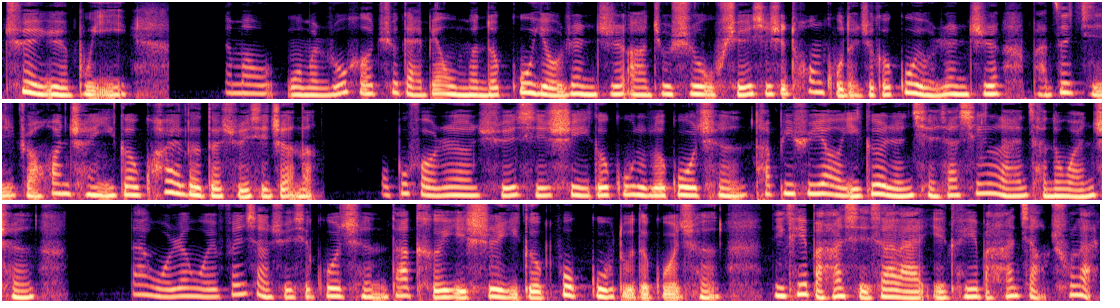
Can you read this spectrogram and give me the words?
雀跃不已。那么，我们如何去改变我们的固有认知啊？就是学习是痛苦的这个固有认知，把自己转换成一个快乐的学习者呢？我不否认学习是一个孤独的过程，它必须要一个人潜下心来才能完成。但我认为，分享学习过程，它可以是一个不孤独的过程。你可以把它写下来，也可以把它讲出来，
